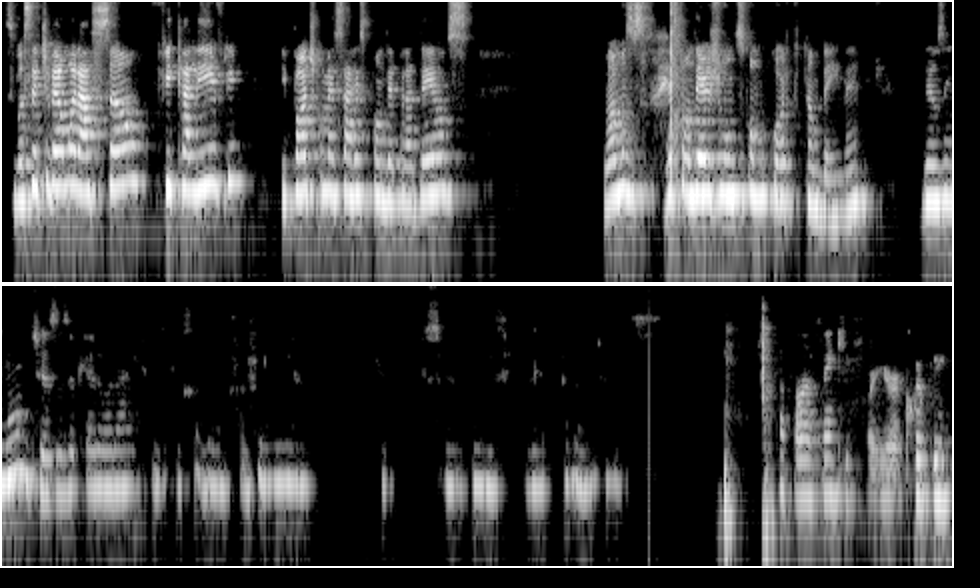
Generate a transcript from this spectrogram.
Se você tiver uma oração, fica livre e pode começar a responder para Deus. Vamos responder juntos como corpo também, né? Deus, em nome de Jesus, eu quero orar e pedir que a sua graça venha. Que o Senhor venha se revele cada um de nós. Father, thank you for your equipping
